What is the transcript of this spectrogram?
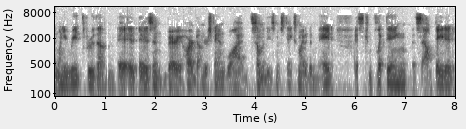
when you read through them, it, it isn't very hard to understand why some of these mistakes might have been made. It's conflicting, it's outdated.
